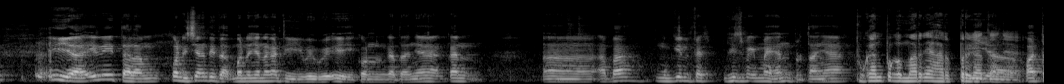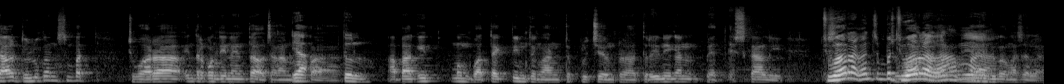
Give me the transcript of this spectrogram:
iya, ini dalam kondisi yang tidak menyenangkan di WWE. Konon katanya kan eh, apa? Mungkin Vince McMahon bertanya, bukan penggemarnya Harper iya, katanya padahal dulu kan sempat juara Intercontinental, jangan ya lupa. betul Apalagi membuat tag team dengan The Blue Giant Brother ini kan badass sekali. juara kan sempat juara, kan lama Ya. itu kalau nggak salah.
